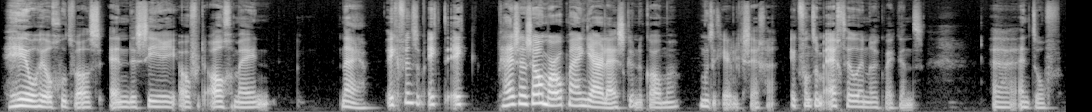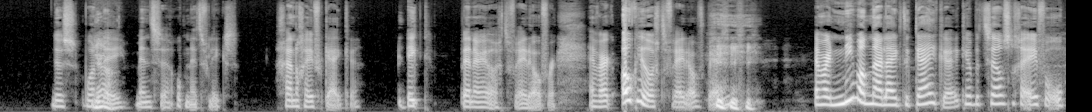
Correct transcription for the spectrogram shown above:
heel, heel goed was. En de serie over het algemeen, nou ja, ik vind hem, ik, ik, hij zou zomaar op mijn jaarlijst kunnen komen, moet ik eerlijk zeggen. Ik vond hem echt heel indrukwekkend eh, en tof. Dus One Ja. Day, mensen, op Netflix. Ga nog even kijken. Ik ben er heel erg tevreden over. En waar ik ook heel erg tevreden over ben, en waar niemand naar lijkt te kijken. Ik heb het zelfs nog even op,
